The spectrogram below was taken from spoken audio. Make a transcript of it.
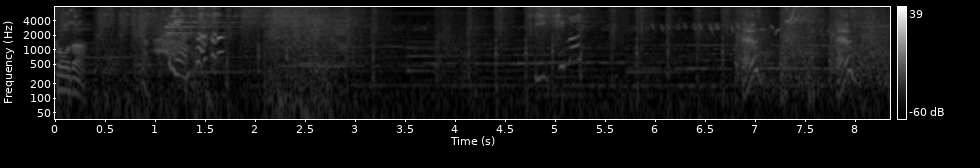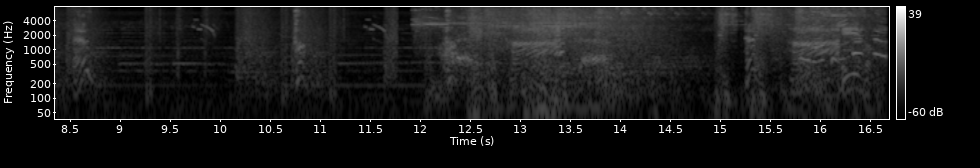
い高だ。行きます。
